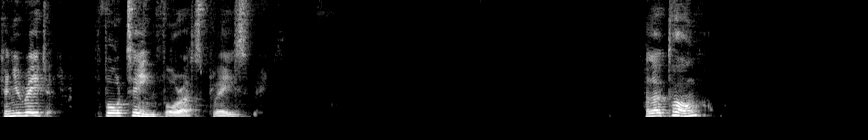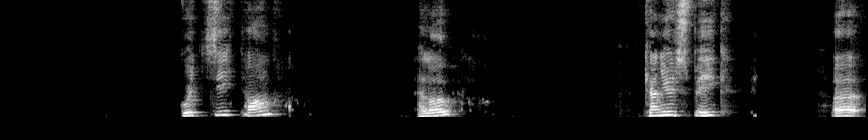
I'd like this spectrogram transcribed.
Can you read 14 for us, please? Hello, Tom. Guichi, Tong. Hello. Can you speak? Uh,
